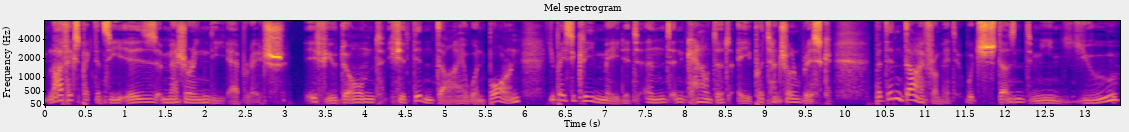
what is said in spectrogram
Life expectancy is measuring the average. If you don't, if you didn't die when born, you basically made it and encountered a potential risk, but didn't die from it, which doesn't mean you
